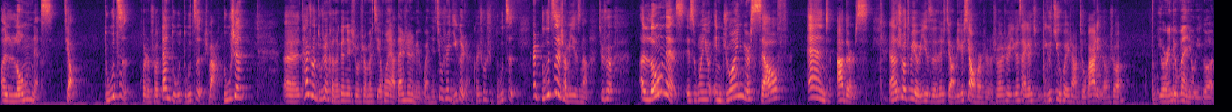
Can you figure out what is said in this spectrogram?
aloneness，叫。独自或者说单独独自是吧？独身，呃，他说独身可能跟那时候什么结婚呀、单身没有关系，就说一个人可以说是独自。但是独自什么意思呢？就说，aloneness is when you enjoying yourself and others。然后他说特别有意思，他讲了一个笑话似的，说说一个在一个一个聚会上，酒吧里头说。有人就问有一个，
